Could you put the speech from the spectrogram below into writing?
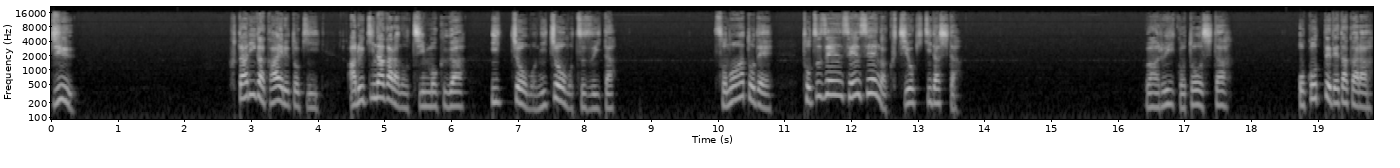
10二人が帰るとき、歩きながらの沈黙が一丁も二丁も続いた。その後で突然先生が口を聞き出した。悪いことをした。怒って出たから、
